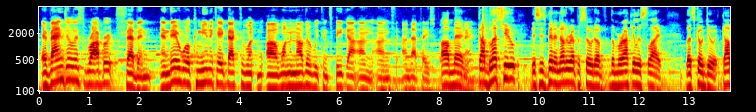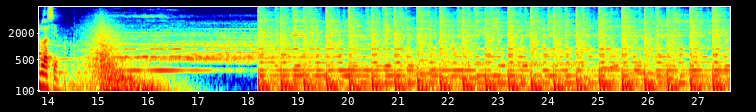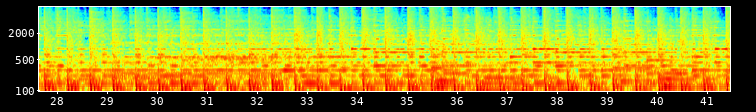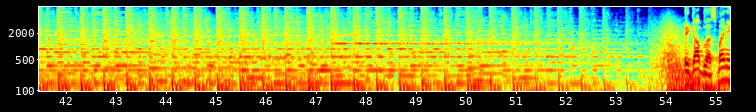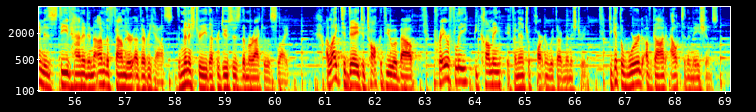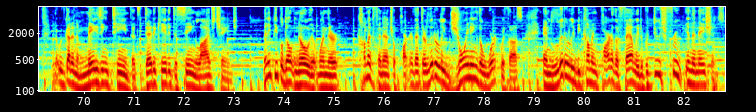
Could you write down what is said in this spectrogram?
evangelist robert 7 and there we'll communicate back to one, uh, one another we can speak on, on, on that facebook Amen. God bless you. This has been another episode of The Miraculous Life. Let's go do it. God bless you. Hey, God bless. My name is Steve Hannett, and I'm the founder of Every House, the ministry that produces the miraculous life. I'd like today to talk with you about prayerfully becoming a financial partner with our ministry to get the word of God out to the nations. You know, we've got an amazing team that's dedicated to seeing lives change. Many people don't know that when they're becoming a financial partner that they're literally joining the work with us and literally becoming part of the family to produce fruit in the nations.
